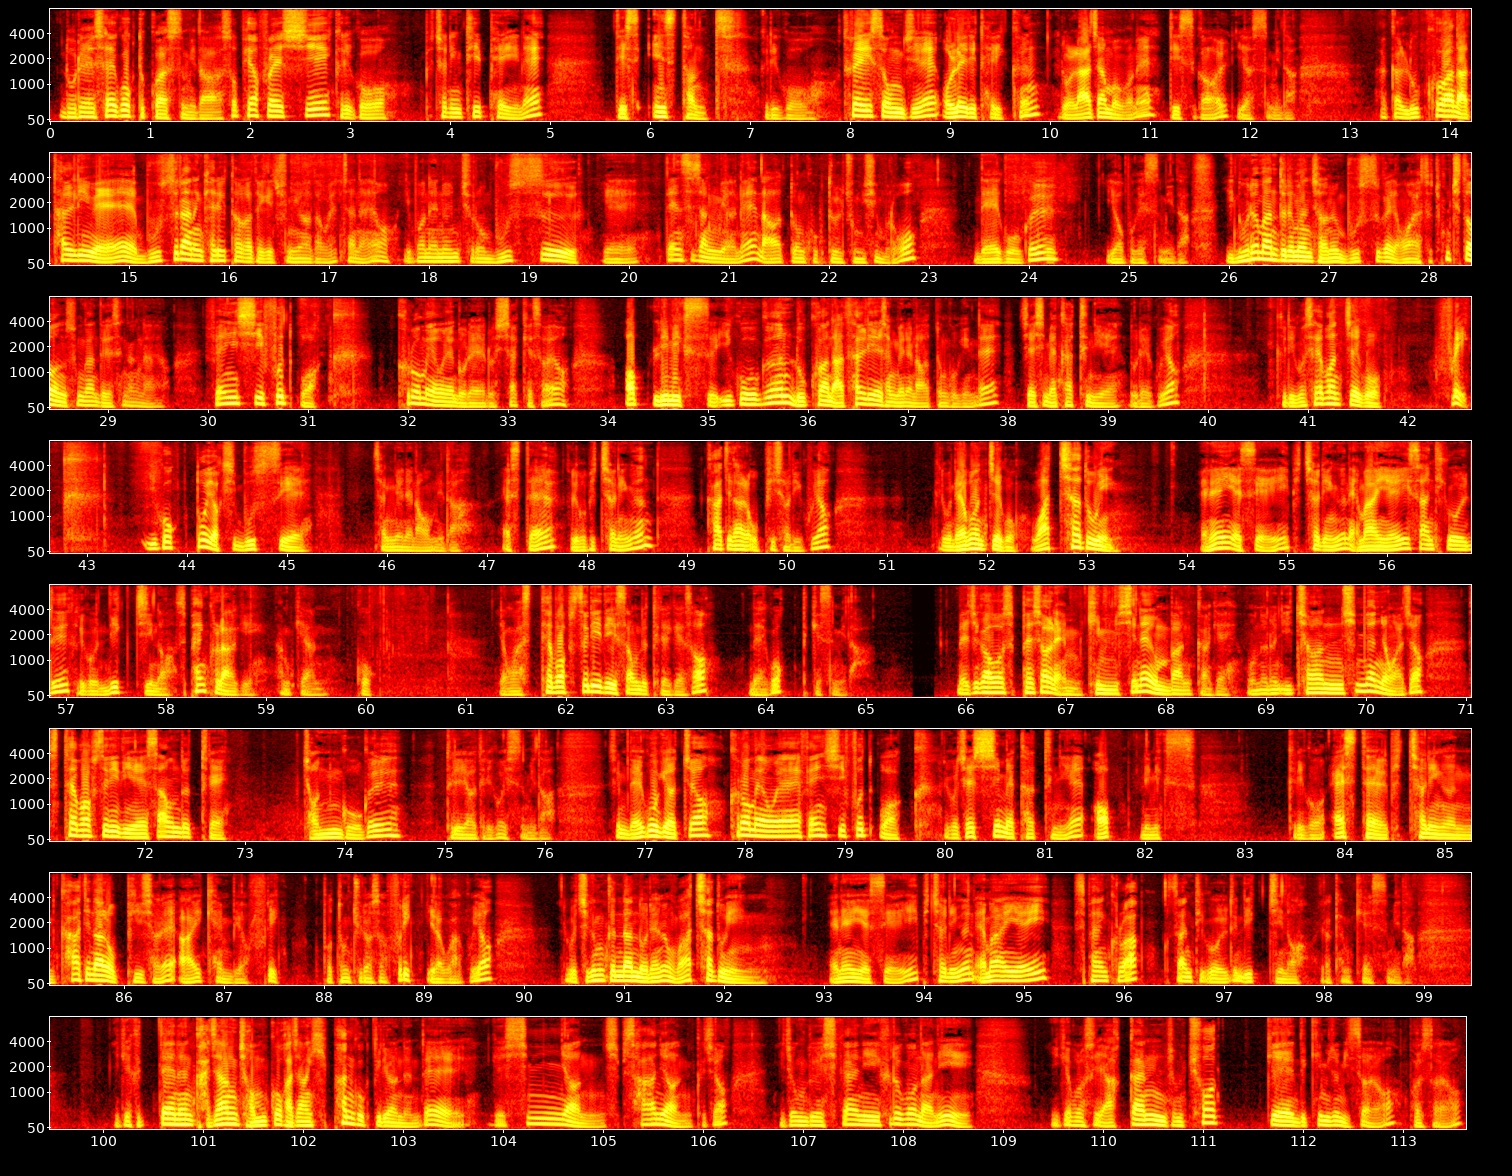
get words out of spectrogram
노래 세 곡 듣고 왔습니다. 소피아 프레쉬 그리고 피처링 티페인의 This Instant 그리고 트레이 송즈의 Already Taken 그리고 라자 모건의 This Girl이었습니다. 아까 루크와 나탈리 외에 무스라는 캐릭터가 되게 중요하다고 했잖아요. 이번에는 주로 무스의 댄스 장면에 나왔던 곡들 중심으로 네 곡을 이어보겠습니다. 이 노래만 들으면 저는 무스가 영화에서 춤추던 순간들이 생각나요. Fancy Footwork 크로메오의 노래로 시작해서요. Up Remix 이 곡은 루크와 나탈리의 장면에 나왔던 곡인데 제시 맥카트니의 노래고요. 그리고 세 번째 곡 Freak 이 곡도 역시 무스의 장면에 나옵니다. 에스텔 그리고 피처링은 카디날 오피셜이고요. 그리고 네 번째 곡 Whatcha Doing NASA 피처링은 MIA 산티골드 그리고 닉 지너 스팽크 록이 함께한 곡 영화 스텝업 3D 사운드 트랙에서 네 곡 듣겠습니다. 매직아워 스페셜 M 김씨네 음반 가게 오늘은 2010년 영화죠. 스텝업 3D의 사운드 트랙 전곡을 들려드리고 있습니다. 지금 네 곡이었죠. 크로메오의 Fancy Footwork 그리고 제시 맥카트니의 Up Remix 그리고 에스텔 피처링은 카디날 오피셜의 I Can Be a Freak 보통 줄여서 Freak이라고 하고요. 그리고 지금 끝난 노래는 Whatcha Doing NASA 피처링은 MIA 스팬크락 산티골드 닉 지너 이렇게 함께 했습니다. 이게 그때는 가장 젊고 가장 힙한 곡들이었는데 이게 10년, 14년 그죠? 이 정도의 시간이 흐르고 나니 이게 벌써 약간 좀 추억의 느낌이 좀 있어요. 벌써요.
